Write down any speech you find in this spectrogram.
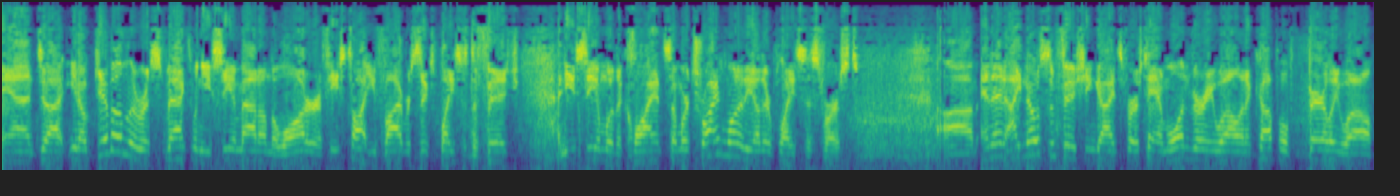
and, uh, you know, give him the respect when you see him out on the water. If he's taught you five or six places to fish and you see him with a client somewhere, try one of the other places first. Um, and then I know some fishing guides firsthand, one very well and a couple fairly well.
